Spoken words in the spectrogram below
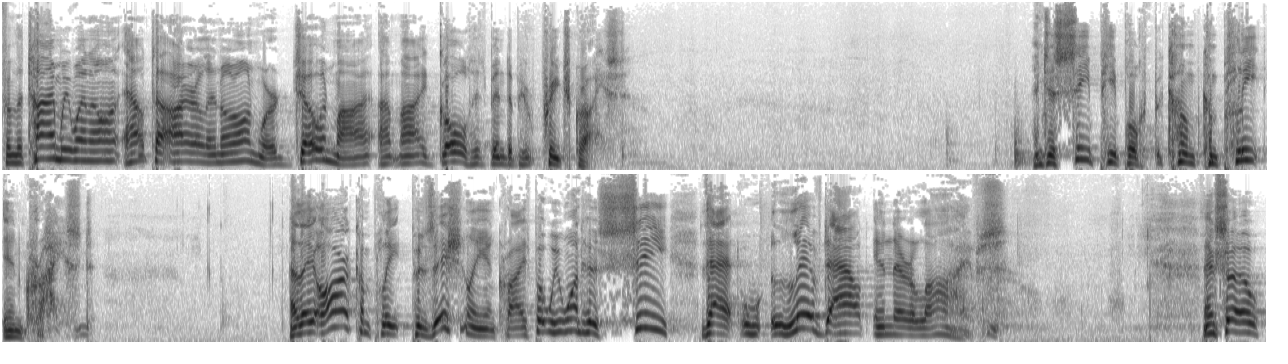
From the time we went on out to Ireland onward, Joe and my uh, my goal has been to preach Christ. and to see people become complete in Christ. Now, they are complete positionally in Christ, but we want to see that lived out in their lives. And so,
